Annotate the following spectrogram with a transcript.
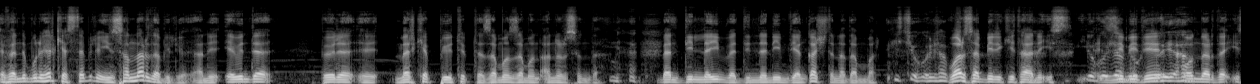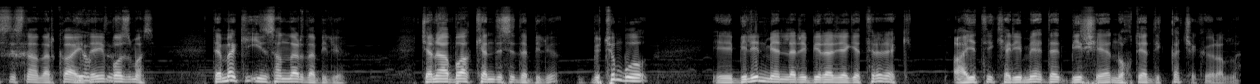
Efendim bunu herkes de biliyor. insanlar da biliyor. Yani evinde böyle e, merkep büyütüp de zaman zaman anırsın da. ben dinleyeyim ve dinleneyim diyen kaç tane adam var? Hiç yok hocam. Varsa bir iki tane is, yok hocam, zibidi onlar da istisnalar kaideyi yoktur. bozmaz. Demek ki insanlar da biliyor. Cenab-ı Hak kendisi de biliyor. Bütün bu e, bilinmeyenleri bir araya getirerek ayeti kerimede bir şeye noktaya dikkat çekiyor Allah.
